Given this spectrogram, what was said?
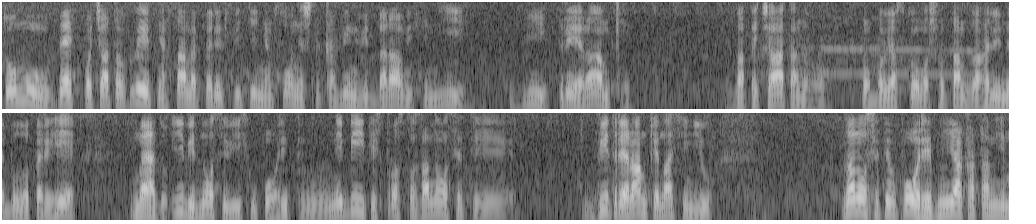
Тому десь початок липня, саме перед світінням соняшника, він відбирав із сім'ї 2-3 рамки запечатаного, обов'язково, щоб там взагалі не було перги, меду, і відносив їх у погріб. Не бійтесь просто заносити 2-3 рамки на сім'ю. Заносити в погріб, ніяка там їм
